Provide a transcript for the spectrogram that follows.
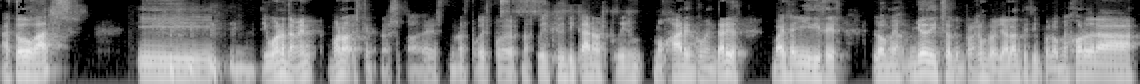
a todo gas. Y, bueno, también, bueno, es que nos, podéis, nos podéis criticar, nos podéis mojar en comentarios. Vais allí y dices, lo yo he dicho que, por ejemplo, ya lo anticipo, lo mejor de la,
